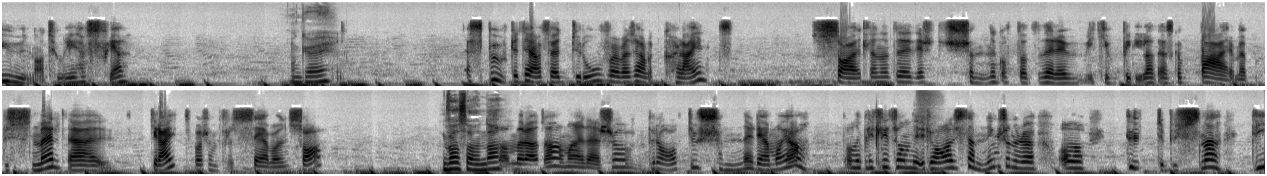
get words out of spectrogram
unaturlig høflige. Ok. Jeg spurte Thea før jeg dro, for det var så jævla kleint. Så sa jeg til henne at jeg skjønner godt at dere ikke vil at jeg skal bære med på bussen mer. Det er greit, bare sånn for å se hva hun sa. Hva sa hun, da? Sånn at, ah, nei, det er så bra at du skjønner det, Maja. Det hadde blitt litt sånn rar stemning, skjønner du. Og guttebussene, de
